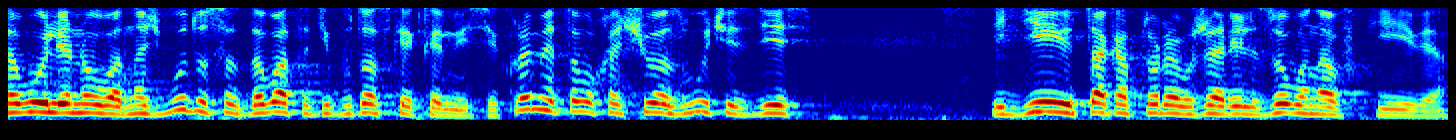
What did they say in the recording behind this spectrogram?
того или иного, значит, будут создаваться депутатские комиссии. Кроме того, хочу озвучить здесь идею, та, которая уже реализована в Киеве.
